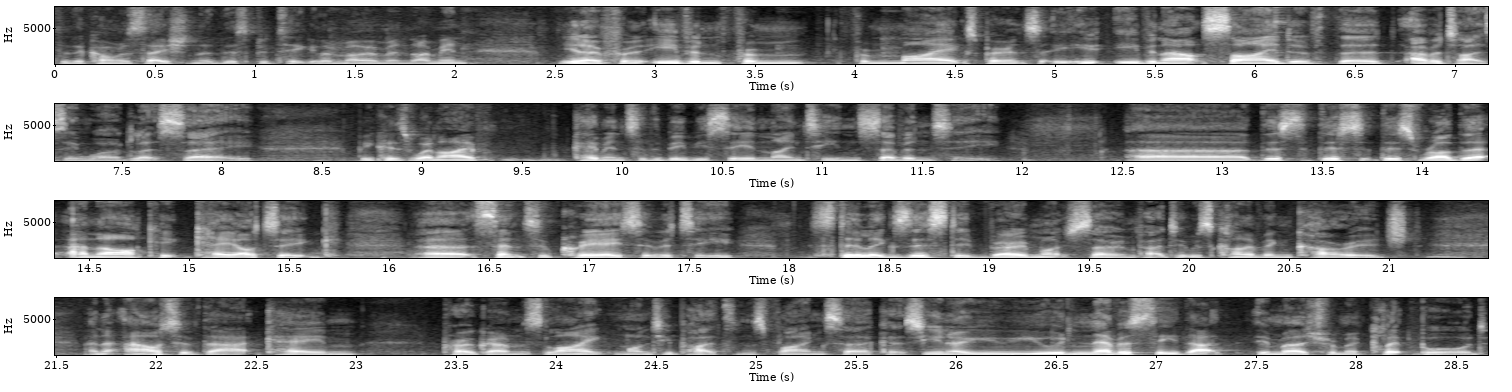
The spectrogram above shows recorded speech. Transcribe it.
to the conversation at this particular moment, I mean, you know, from, even from from my experience, e- even outside of the advertising world, let's say, because when I came into the BBC in 1970, uh, this this this rather anarchic, chaotic uh, sense of creativity still existed, very much so. In fact, it was kind of encouraged, and out of that came programs like Monty Python's Flying Circus. You know, you, you would never see that emerge from a clipboard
